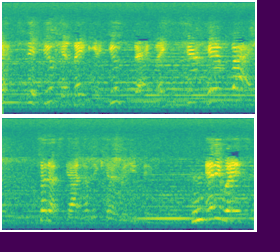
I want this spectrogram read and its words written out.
Yeah, if you can make a use bag, like sure can fight. Shut up, Scott. Nobody cares what you think. Anyways,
